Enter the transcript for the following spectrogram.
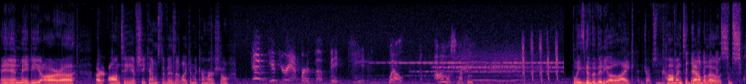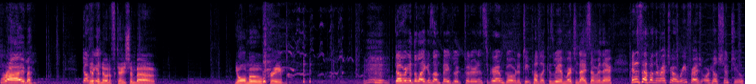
and maybe our uh, our auntie if she comes to visit, like in the commercial. Come give your Aunt Bertha a big kiss. Well, almost nothing. Please give the video a like, drop some comments down below, subscribe, Don't hit the notification bell. Your move, creep. Don't forget to like us on Facebook, Twitter, and Instagram. Go over to TeePublic because we have merchandise over there. Hit us up on the Retro Refresh or he'll shoot you.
